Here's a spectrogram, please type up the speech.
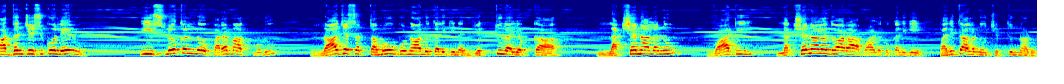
అర్థం చేసుకోలేరు. ఈ శ్లోకంలో పరమాత్ముడు రాజస తమో గుణాలు కలిగిన వ్యక్తుల యొక్క లక్షణాలను వాటి లక్షణాల ద్వారా వాళ్ళకు కలిగే ఫలితాలను చెప్తున్నాడు.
